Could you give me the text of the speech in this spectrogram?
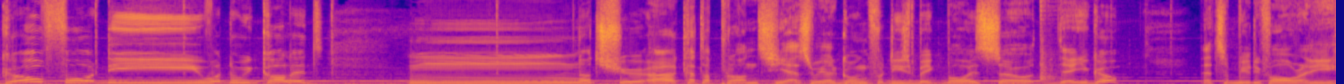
go for the... what do we call it? Hmm, not sure. Uh, Cataphrons. Yes, we are going for these big boys. So there you go. That's a beautiful already.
